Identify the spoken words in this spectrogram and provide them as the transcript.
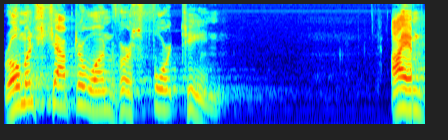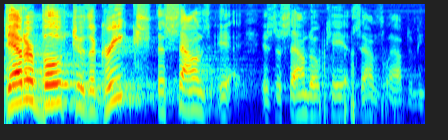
Romans chapter 1, verse 14. I am debtor both to the Greeks. This sounds, is the sound okay? It sounds loud to me.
